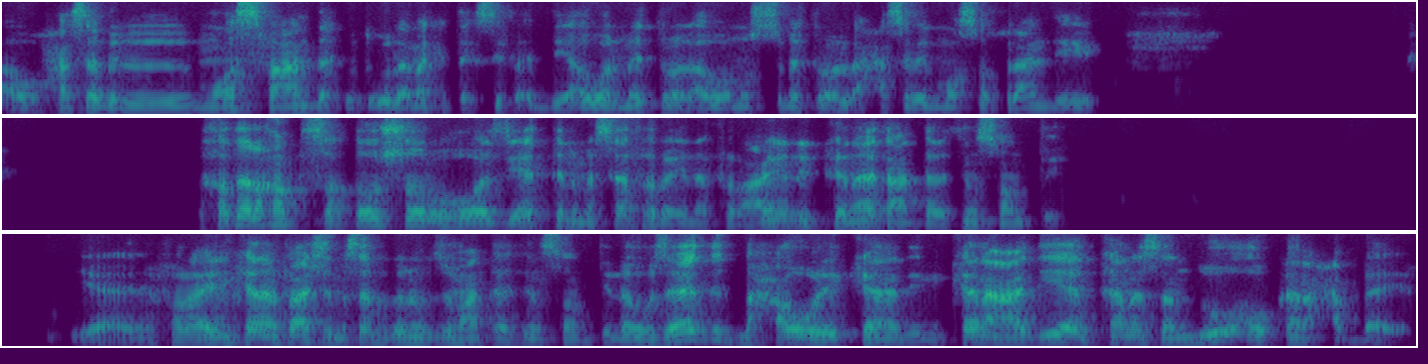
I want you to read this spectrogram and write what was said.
أو حسب المواصفة عندك بتقول أماكن تكثيف قد إيه أول متر ولا أول نص متر ولا حسب إيه المواصفة بتقول عندي إيه. الخطأ رقم 19 وهو زيادة المسافة بين فرعين الكنات عن 30 سم يعني فرعين كان ما ينفعش المسافة بينهم عن 30 سم لو زادت بحول الكنة دي من كنة عادية لكنة صندوق أو كنة حباية.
